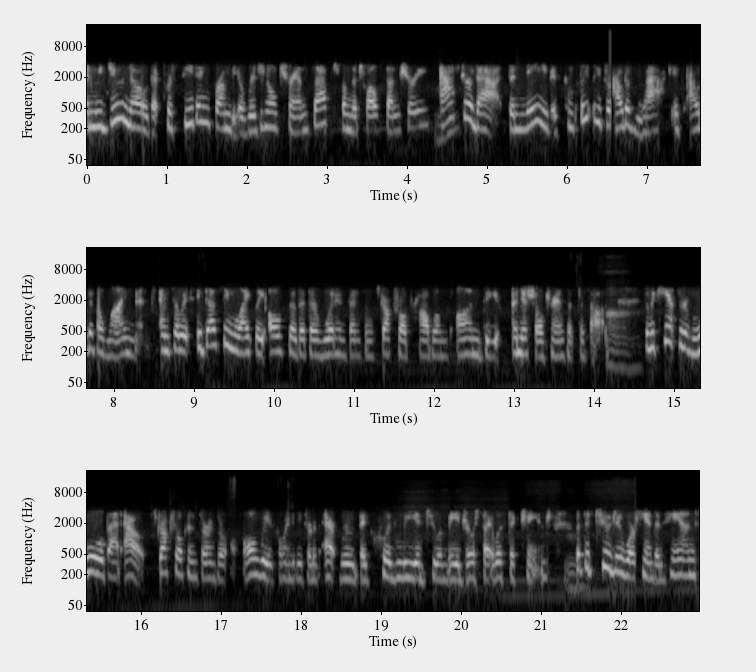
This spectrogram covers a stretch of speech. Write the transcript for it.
And we do know that proceeding from the original transept from the 12th century, mm-hmm. after that, the nave is completely sort of out of whack. It's out of alignment. And so it, it does seem likely also that there would have been some structural problems on the initial transept facade. Uh. So we can't sort of rule that out. Structural concerns are always going to be sort of at root. They could lead to a major stylistic change. Mm. But the two do work hand in hand,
